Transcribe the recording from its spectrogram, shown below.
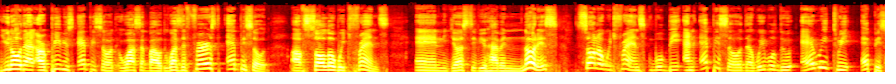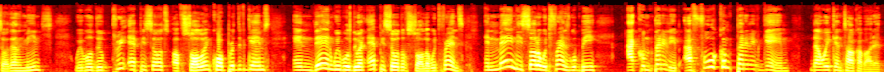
you know that our previous episode was about was the first episode of Solo with Friends, and just if you haven't noticed Solo with Friends will be an episode that we will do every three episodes. That means we will do three episodes of solo and cooperative games, and then we will do an episode of Solo with Friends. And mainly, Solo with Friends will be a competitive, a full competitive game that we can talk about it.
